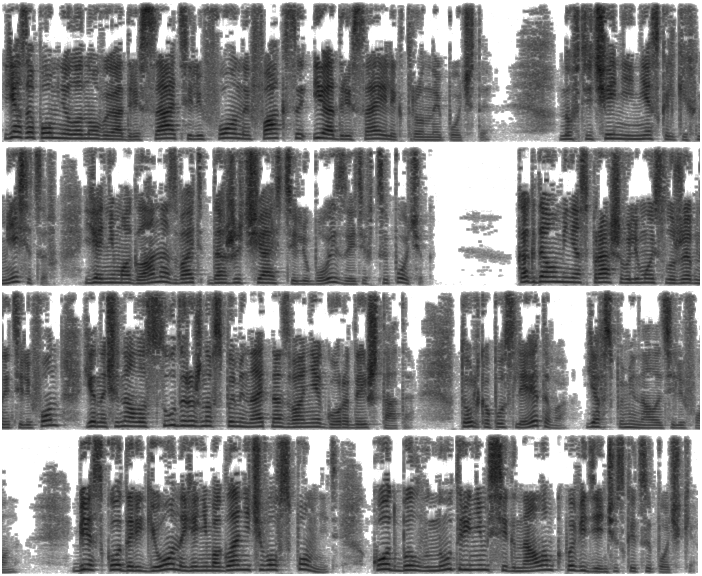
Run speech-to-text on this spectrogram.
Я запомнила новые адреса, телефоны, факсы и адреса электронной почты но в течение нескольких месяцев я не могла назвать даже части любой из этих цепочек. Когда у меня спрашивали мой служебный телефон, я начинала судорожно вспоминать название города и штата. Только после этого я вспоминала телефон. Без кода региона я не могла ничего вспомнить. Код был внутренним сигналом к поведенческой цепочке.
